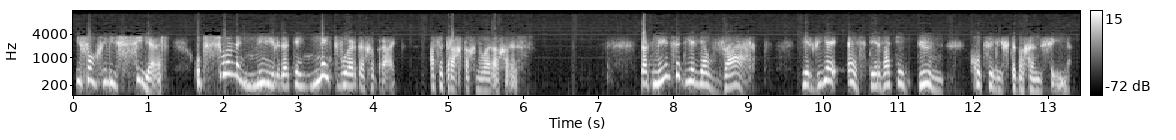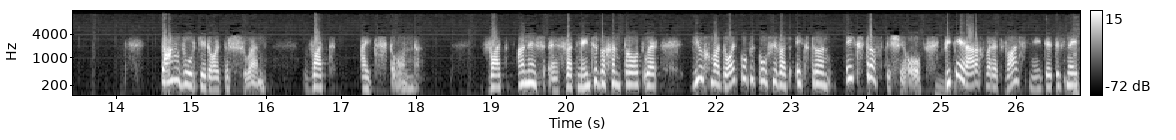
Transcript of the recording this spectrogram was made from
evangeliseer op so 'n manier dat jy net woorde gebruik as dit regtig nodig is? Dat mense deur jou werk, deur wie jy is, deur wat jy doen, God se liefde begin sien. Dan word jy daai persoon wat uitstaan. Wat anders is, wat mense begin praat oor, "Joeg, maar daai koppie koffie was ekstra ekstra spesiaal." Hmm. Weet nie regtig wat dit was nie. Dit is net,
